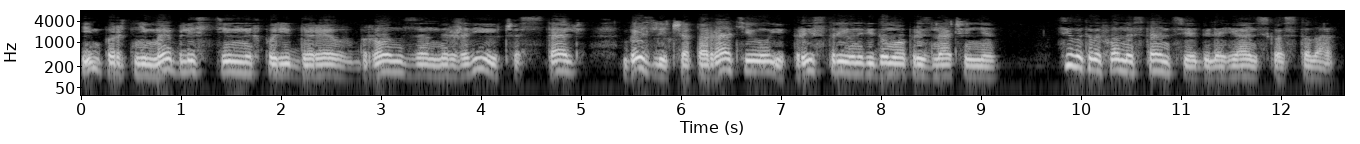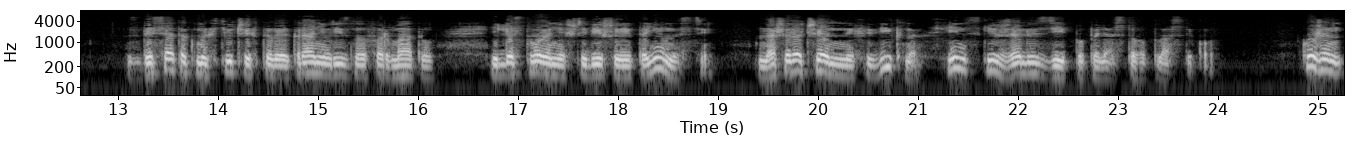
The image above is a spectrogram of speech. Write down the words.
Імпортні меблі з цінних порід дерев, бронза, нержавіюча сталь, безліч апаратів і пристроїв невідомого призначення, ціла телефонна станція біля гігантського стола, з десяток михтючих телеекранів різного формату. І для створення ще більшої таємності на широченних вікнах фінські жалюзі попелястого пластику. Кожен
